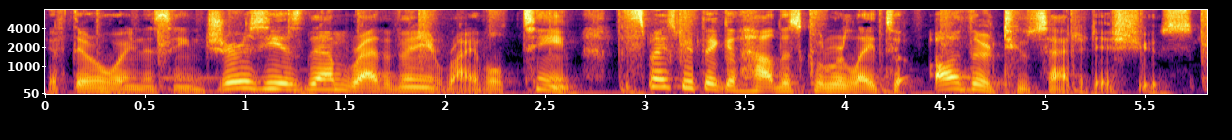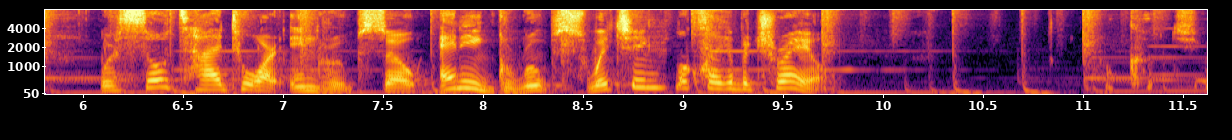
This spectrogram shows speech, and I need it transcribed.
if they were wearing the same jersey as them rather than a rival team. This makes me think of how this could relate to other two-sided issues. We're so tied to our in-groups, so any group switching looks like a betrayal. How could you?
